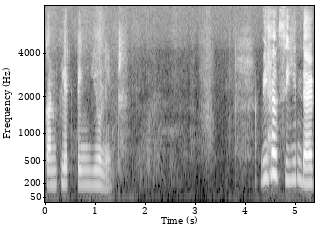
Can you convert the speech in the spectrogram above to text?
Conflicting Unit. We have seen that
